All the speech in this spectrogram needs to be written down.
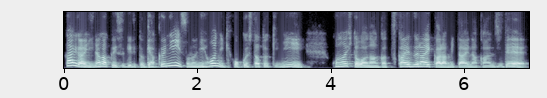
海外に長くいすぎると逆に、その日本に帰国した時に、この人はなんか使いづらいからみたいな感じで、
